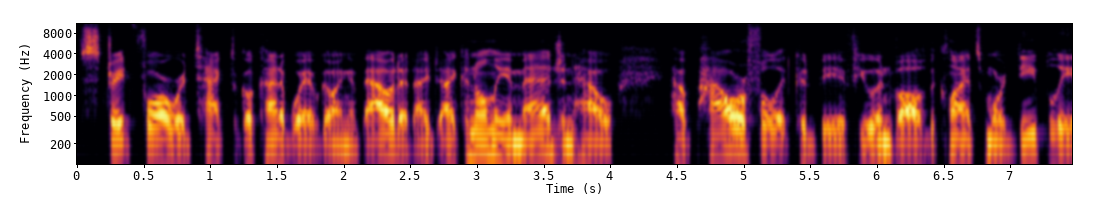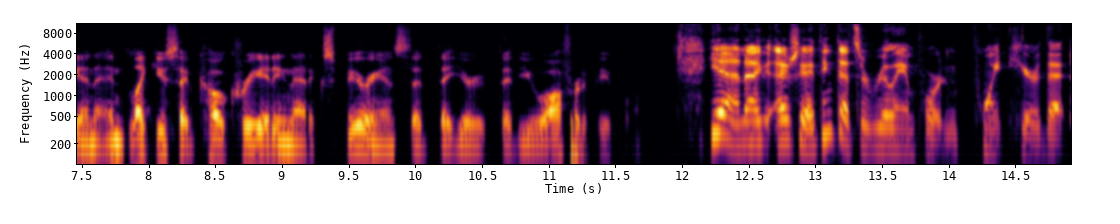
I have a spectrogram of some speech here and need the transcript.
straightforward tactical kind of way of going about it I, I, can only imagine how how powerful it could be if you involve the clients more deeply and, and like you said co-creating that experience that that you're that you offer to people yeah and I, actually i think that's a really important point here that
